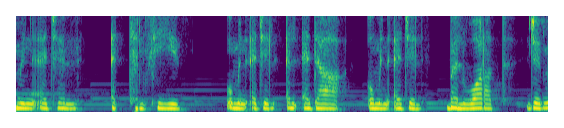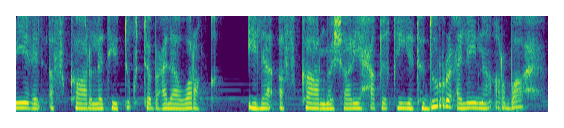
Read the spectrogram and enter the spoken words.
من أجل التنفيذ ومن أجل الأداء ومن أجل بلورة جميع الأفكار التي تكتب على ورق إلى أفكار مشاريع حقيقية تدر علينا أرباح.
